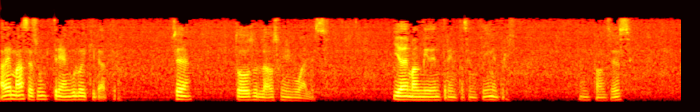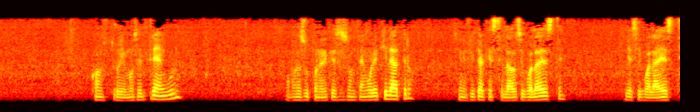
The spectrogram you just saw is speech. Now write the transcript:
Además, es un triángulo equilátero. O sea, todos sus lados son iguales. Y además miden 30 centímetros. Entonces, construimos el triángulo. Vamos a suponer que ese es un triángulo equilátero. Significa que este lado es igual a este y es igual a este.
